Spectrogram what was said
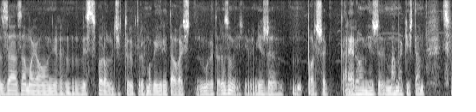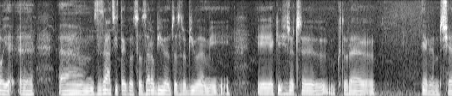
za, za moją, nie wiem, jest sporo ludzi, który, których mogę irytować, mogę to rozumieć, nie wiem, jeżdżę Porsche Carrerą, jeżdżę, mam jakieś tam swoje e, z racji tego, co zarobiłem, co zrobiłem i, i jakieś rzeczy, które nie wiem, się,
